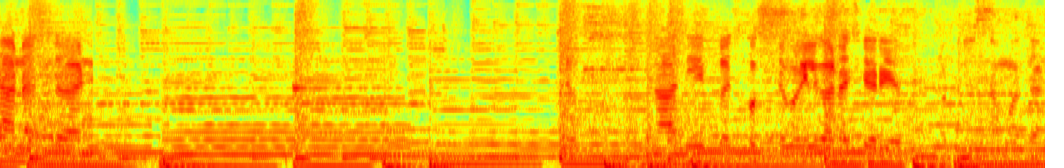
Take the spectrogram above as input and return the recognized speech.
छान असतं आणि आधी एकच फक्त बैलगाडा शर्यत. आपलं समाधान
